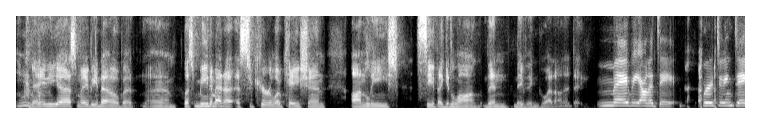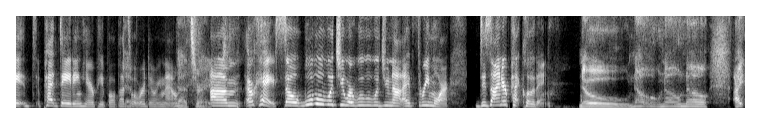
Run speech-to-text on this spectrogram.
mm, maybe yes maybe no but um, let's meet them at a, a secure location on leash see if they get along, then maybe they can go out on a date. Maybe on a date. We're doing date pet dating here, people. That's Yep. what we're doing now. That's right. Um, okay, so woo woo would you or woo woo would you not? I have three more. Designer pet clothing. no, no, no, no. I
